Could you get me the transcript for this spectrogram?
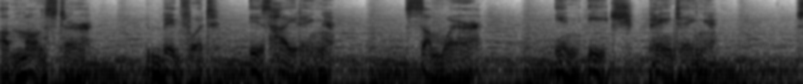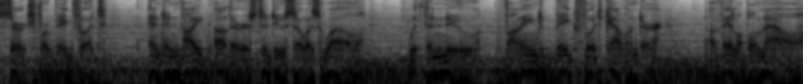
a monster. Bigfoot is hiding somewhere in each painting. Search for Bigfoot and invite others to do so as well with the new Find Bigfoot calendar available now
